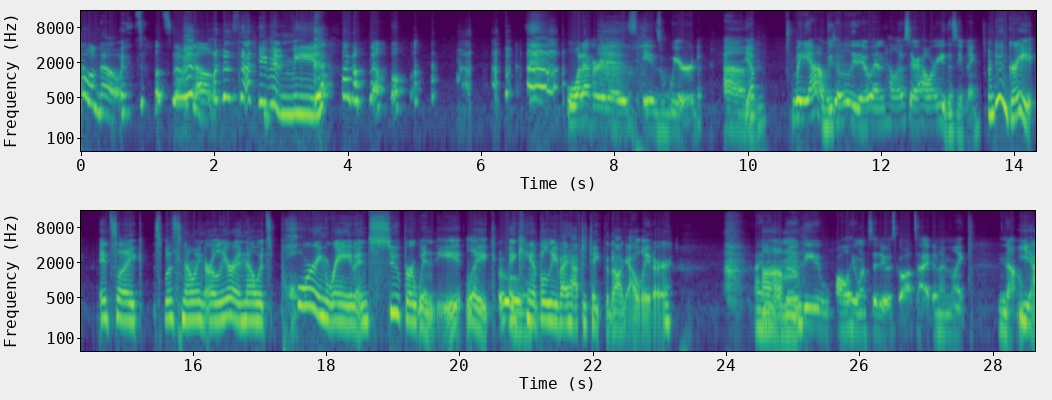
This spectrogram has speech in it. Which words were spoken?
don't know. It sounds so dumb. What does that even mean? I don't know. Whatever it is, is weird. Um, Yep. But yeah, we totally do. And hello, Sarah. How are you this evening? I'm doing great. It's like it was snowing earlier and now it's pouring rain and super windy. Like I can't believe I have to take the dog out later. I know. Um, Ruby, all he wants to do is go outside. And I'm like, no. Yeah.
